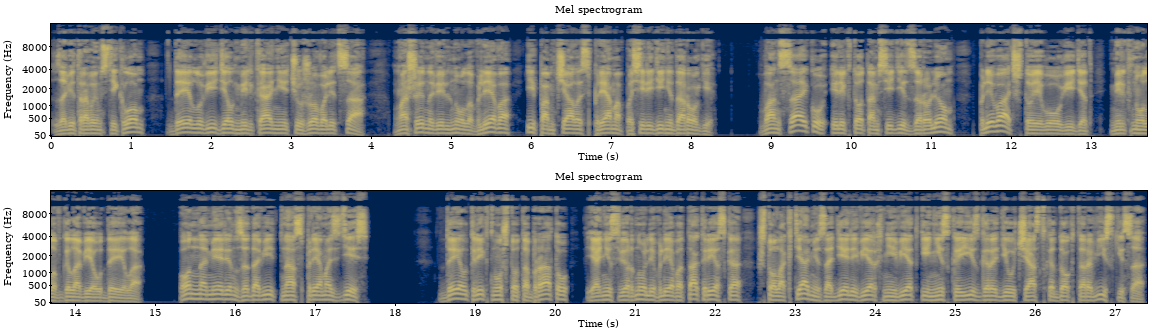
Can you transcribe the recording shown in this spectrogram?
За ветровым стеклом Дейл увидел мелькание чужого лица. Машина вильнула влево и помчалась прямо посередине дороги. Ван Сайку или кто там сидит за рулем, плевать, что его увидят, мелькнуло в голове у Дейла. Он намерен задавить нас прямо здесь. Дейл крикнул что-то брату, и они свернули влево так резко, что локтями задели верхние ветки низкой изгороди участка доктора Вискиса.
